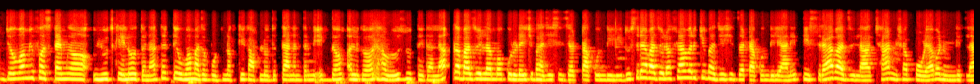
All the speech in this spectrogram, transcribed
जेव्हा मी फर्स्ट टाइम यूज केलं होतं ना, तर तेव्हा माझं बोट नक्की कापलं होतं. त्यानंतर मी एकदम अलगद हळूच धुते त्याला. एका बाजूला मग कुरडईची भाजी शिजत टाकून दिली, दुसऱ्या बाजूला फ्लावरची भाजी शिजत टाकून दिली आणि तिसऱ्या बाजूला छान अशा पोळ्या बनवून घेतल्या.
